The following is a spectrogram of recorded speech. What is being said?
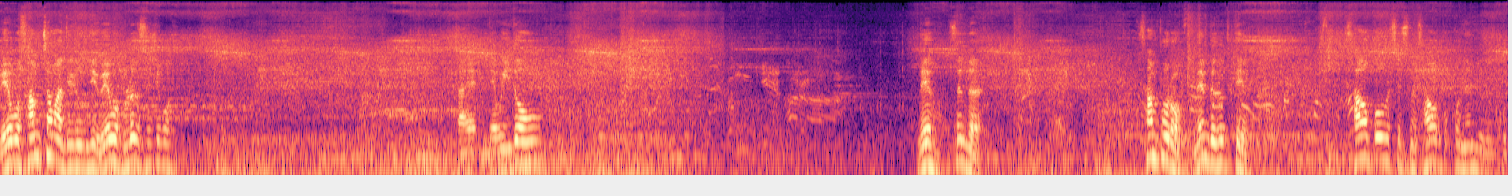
외부 3초만 딜는지 외부 불러서 쓰시고. 자, 내부 이동. 네, 샌들. 3% 랜드 극딜. 사원 뽑을 수 있으면 사원 뽑고 냄새 넣고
